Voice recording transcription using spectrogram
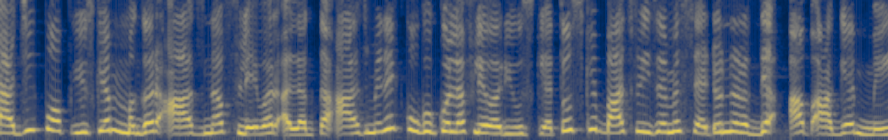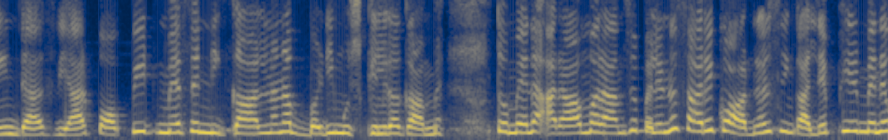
मैजिक पॉप यूज़ किया, मगर आज ना फ्लेवर अलग था। आज मैंने कोको कोला फ्लेवर यूज़ किया। तो उसके बाद फ्रीजर में सेट होने रख दिया। टास्क यार पॉपिट में से निकालना ना बड़ी मुश्किल का काम है। तो मैंने आराम आराम से पहले ना सारे कॉर्नर्स निकाले, फिर मैंने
